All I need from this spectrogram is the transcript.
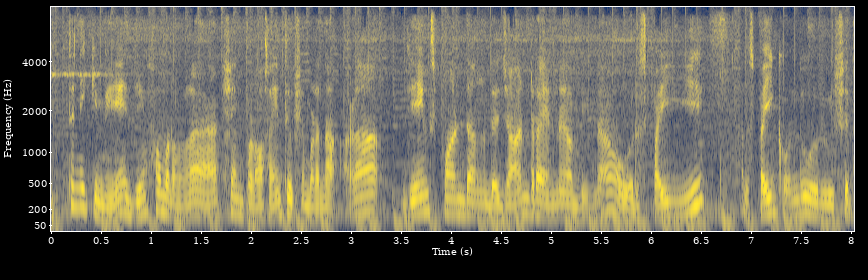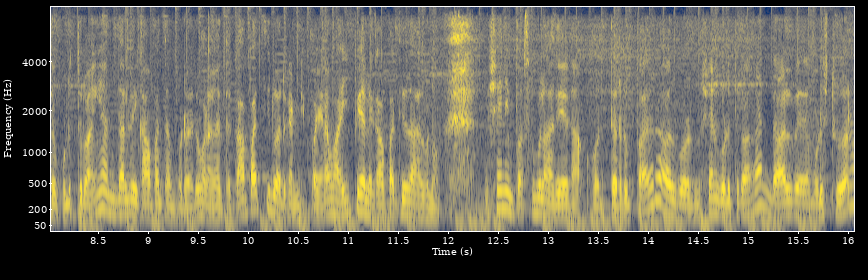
இத்தனைக்குமே ஜேம்ஸ் பாண்ட் படம்லாம் ஆக்ஷன் படம் சயின்ஸ் ஃபிக்ஷன் படம் தான். ஆனால் ஜேம்ஸ் பாண்ட் அந்த ஜான்ரா என்ன அப்படின்னா ஒரு ஸ்பை அந்த ஸ்பைக்கு வந்து ஒரு விஷயத்தை கொடுத்துருவாங்க. அந்த ஆள் காப்பாற்ற போகிறாரு உலகத்தை காப்பாற்றிடுவார் கண்டிப்பாக ஏன்னா ஐபிஎல் காப்பாற்றி தான் ஆகணும். மிஷன் இம்பாசிபிள் அதே தான். ஒருத்தர் இருப்பார் அவருக்கு ஒரு மிஷன் கொடுத்துருவாங்க. அந்த ஆள் இதை முடிச்சுடுவார்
